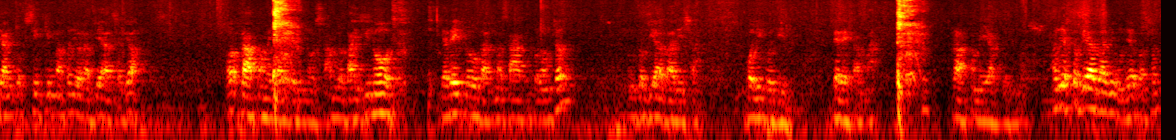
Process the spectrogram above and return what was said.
गान्तोक सिक्किममा पनि एउटा बिहा छ क्या। हो प्रार्थनामा याद गरिदिनुहोस्। हाम्रो भाइ विनोद धेरै प्रोग्राममा साथ पुऱ्याउँछन्। उनको बिहाबारी छ भोलिको दिन बेरेकामा प्रार्थनामा याद गरिदिनुहोस्। अनि यस्तो बिहाबारी हुँदै गर्छन्।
